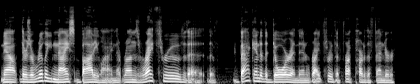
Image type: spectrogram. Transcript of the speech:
now, there's a really nice body line that runs right through the, the back end of the door and then right through the front part of the fender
